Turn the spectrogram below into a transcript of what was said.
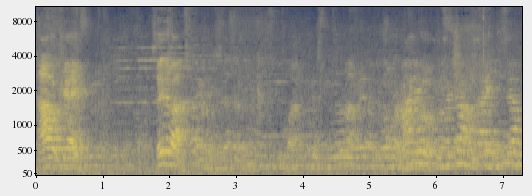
Ah, facciamo? Dai, iniziamo.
